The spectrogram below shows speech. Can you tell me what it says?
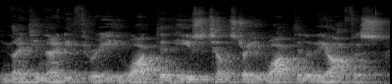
in 1993, he walked in. He used to tell the story. He walked into the office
